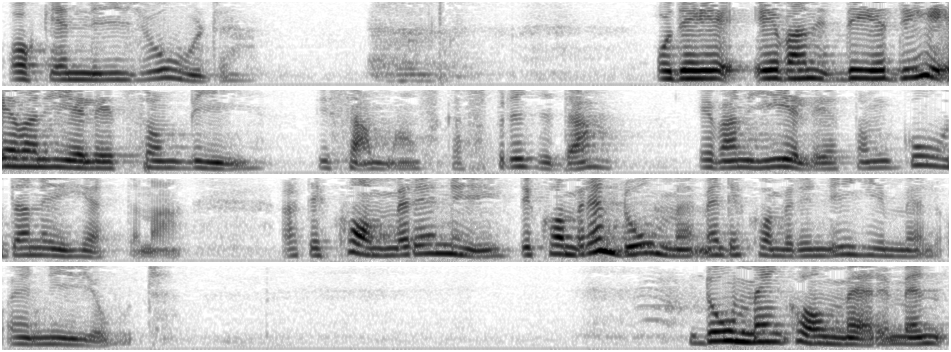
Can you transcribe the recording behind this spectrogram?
och en ny jord. Och det är det evangeliet som vi tillsammans ska sprida. Evangeliet, de goda nyheterna. Att det kommer en ny, det kommer en dom men det kommer en ny himmel och en ny jord. Domen kommer men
